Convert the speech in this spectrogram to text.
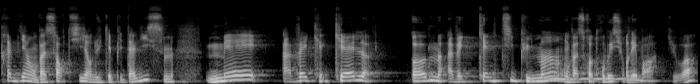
Très bien, on va sortir du capitalisme, mais avec quel homme, avec quel type humain on va se retrouver sur les bras, tu vois?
